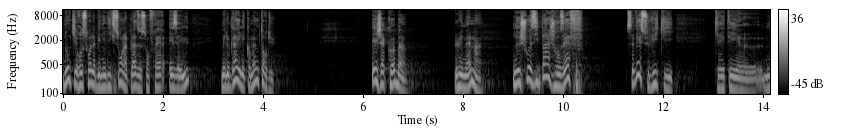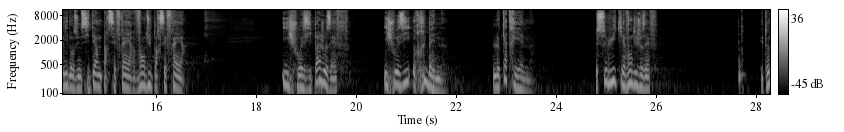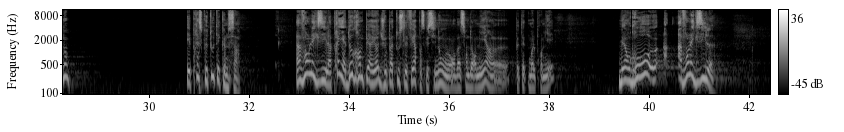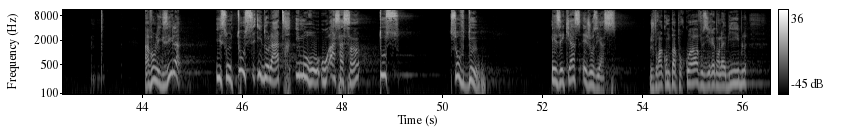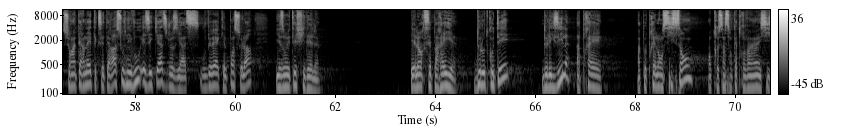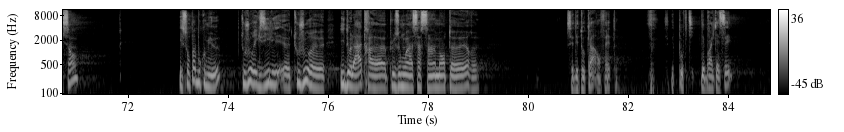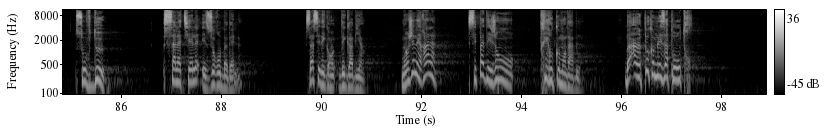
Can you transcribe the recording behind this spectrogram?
Donc il reçoit la bénédiction à la place de son frère Ésaü, mais le gars, il est quand même tordu. Et Jacob, lui-même, ne choisit pas Joseph, vous savez, celui qui, a été euh, mis dans une citerne par ses frères, vendu par ses frères. Il choisit pas Joseph, il choisit Ruben, le quatrième, celui qui a vendu Joseph. Étonnant. Et presque tout est comme ça. Avant l'exil, après il y a deux grandes périodes, je ne vais pas tous les faire parce que sinon on va s'endormir, euh, peut-être moi le premier. Mais en gros, euh, avant l'exil, avant l'exil, ils sont tous idolâtres, immoraux ou assassins, tous, sauf deux, Ézéchias et Josias. Je ne vous raconte pas pourquoi, vous irez dans la Bible, sur Internet, etc. Souvenez-vous, Ézéchias, Josias. Vous verrez à quel point ceux-là, ils ont été fidèles. Et alors c'est pareil de l'autre côté de l'exil, après à peu près l'an 600, entre 581 et 600, ils ne sont pas beaucoup mieux, toujours exil, euh, toujours euh, idolâtres, euh, plus ou moins assassins, menteurs, C'est des tocards en fait. Des pauvres types, des bras cassés. Sauf deux, Salatiel et Zorobabel. Ça, c'est des, gars bien. Mais en général, c'est pas des gens très recommandables. Bah, un peu comme les apôtres.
